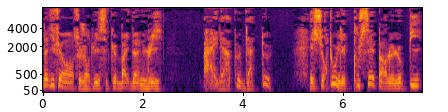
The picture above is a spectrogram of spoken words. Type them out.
La différence aujourd'hui, c'est que Biden, lui, bah, il est un peu gâteux. Et surtout, il est poussé par le lobby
